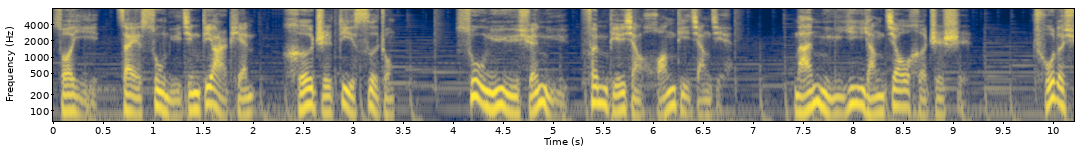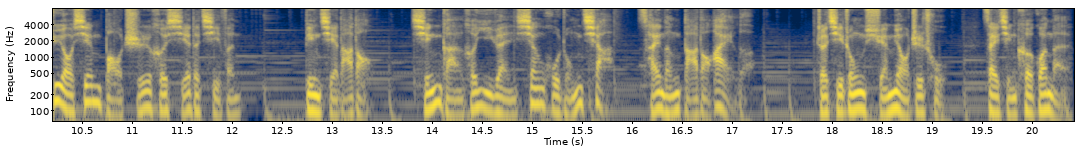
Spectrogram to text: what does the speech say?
所以在《素女经》第二篇《和制》第四中，素女与玄女分别向皇帝讲解男女阴阳交合之时，除了需要先保持和谐的气氛，并且达到情感和意愿相互融洽，才能达到爱乐。这其中玄妙之处，再请客官们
